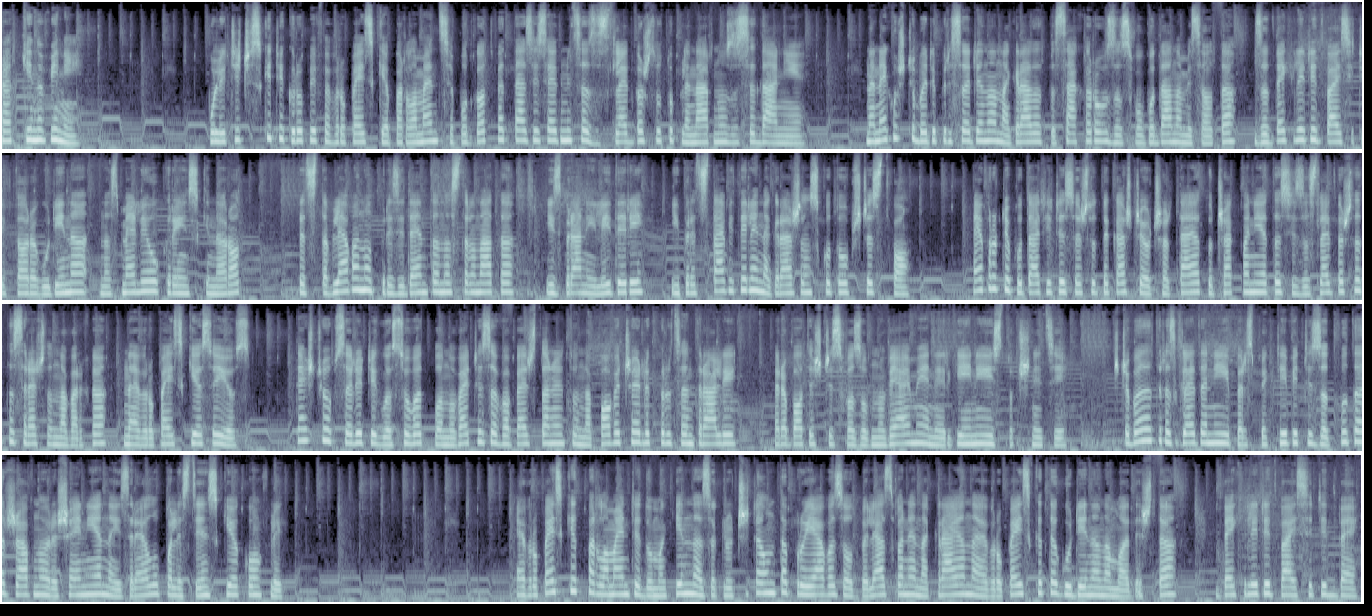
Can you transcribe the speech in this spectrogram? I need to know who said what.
Speaker 1: Кратки новини. Политическите групи в Европейския парламент се подготвят тази седмица за следващото пленарно заседание. На него ще бъде присъдена наградата Сахаров за свобода на мисълта за 2022 година на смелия украински народ, представляван от президента на страната, избрани лидери и представители на гражданското общество – Евродепутатите също така ще очертаят очакванията си за следващата среща на върха на Европейския съюз. Те ще обсъдят и гласуват плановете за въвеждането на повече електроцентрали, работещи с възобновяеми енергийни източници. Ще бъдат разгледани и перспективите за двудържавно решение на Израело-палестинския конфликт. Европейският парламент е домакин на заключителната проява за отбелязване на края на Европейската година на младеща 2022.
